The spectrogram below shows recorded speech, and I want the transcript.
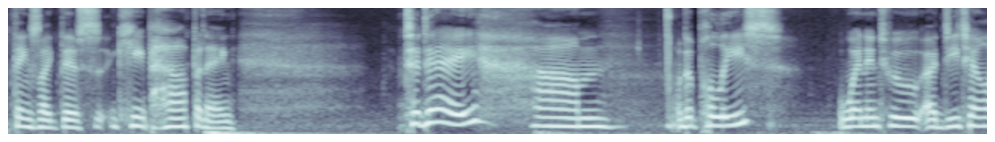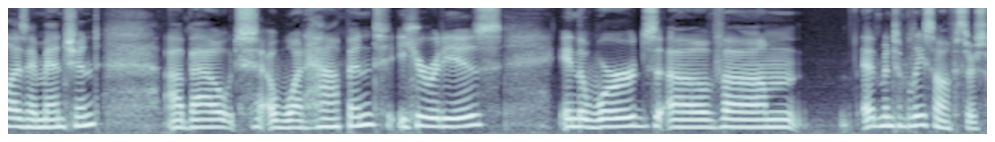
things like this keep happening. Today, um, the police went into a detail, as I mentioned, about what happened. Here it is in the words of um, Edmonton police officers.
